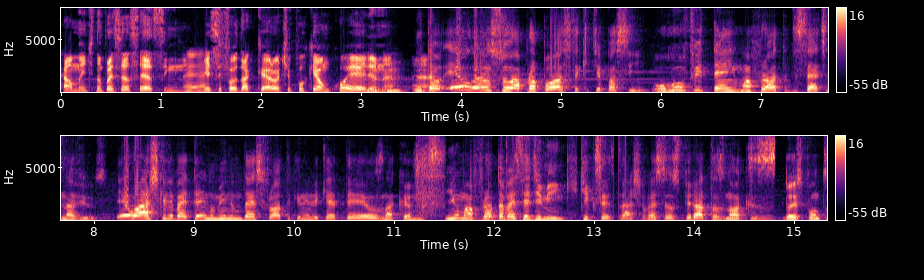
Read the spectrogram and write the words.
realmente não precisa ser assim, né? É. Esse foi o da Carrot porque é um coelho, Uhum. né? É. Então, eu lanço a proposta que, tipo assim, o Ruffy tem uma frota de sete navios. Eu acho que ele vai ter no mínimo 10 frotas que nem ele quer ter os Nakamas. E uma frota vai ser de Mink. O que, que vocês acham? Vai ser os Piratas Nox 2.0.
